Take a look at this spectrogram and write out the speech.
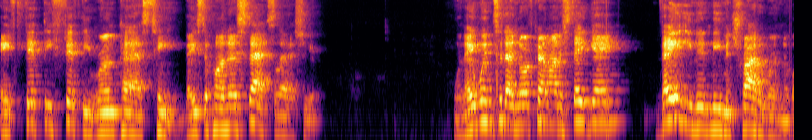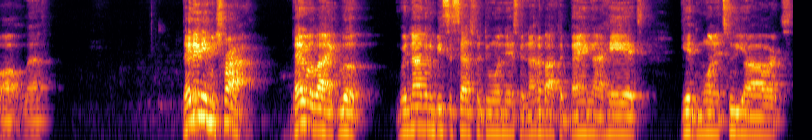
a 50 50 run pass team based upon their stats last year. When they went to that North Carolina State game, they didn't even try to run the ball left. They didn't even try. They were like, look, we're not going to be successful doing this. We're not about to bang our heads, getting one or two yards.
